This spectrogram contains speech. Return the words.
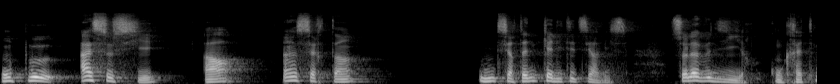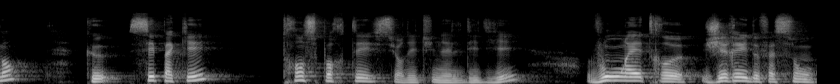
on peut associer à un certain une certaine qualité de service. Cela veut dire concrètement que ces paquets transportés sur des tunnels dédiés vont être gérés de façon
